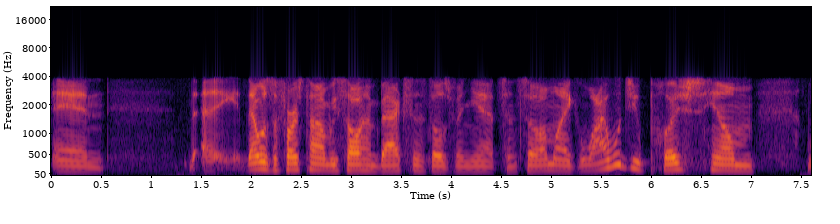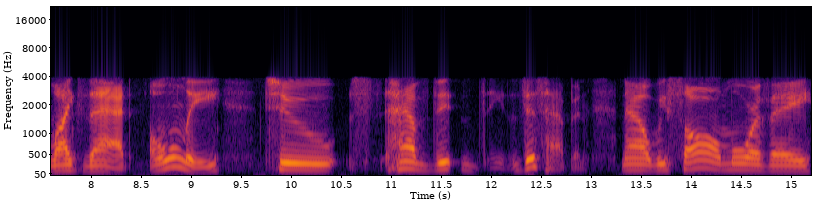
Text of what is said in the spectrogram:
and that was the first time we saw him back since those vignettes. And so I'm like, why would you push him like that only to have this happen? Now we saw more of a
